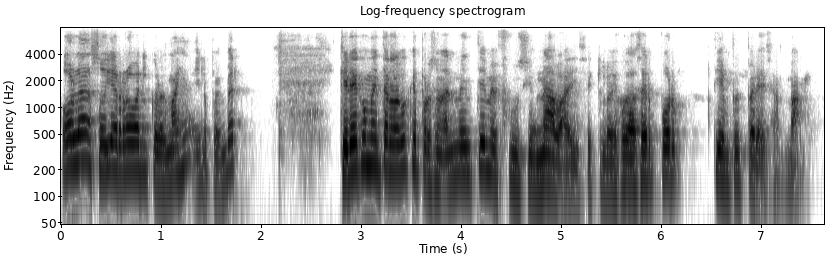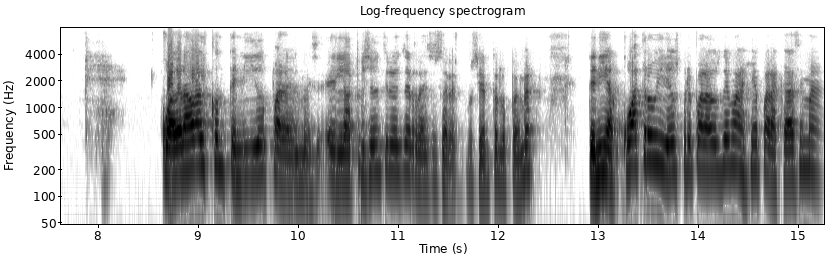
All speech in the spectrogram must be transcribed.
Hola, soy arroba Nicolás Magia, y lo pueden ver. Quería comentar algo que personalmente me funcionaba, dice que lo dejó de hacer por tiempo y pereza. Va. Cuadraba el contenido para el mes. El episodio anterior de redes sociales, por cierto, lo pueden ver. Tenía cuatro videos preparados de magia para cada semana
